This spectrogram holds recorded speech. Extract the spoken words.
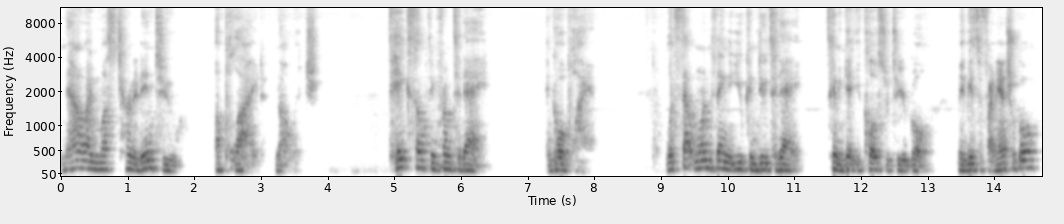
Now I must turn it into applied knowledge. Take something from today and go apply it. What's that one thing that you can do today? It's going to get you closer to your goal. Maybe it's a financial goal.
